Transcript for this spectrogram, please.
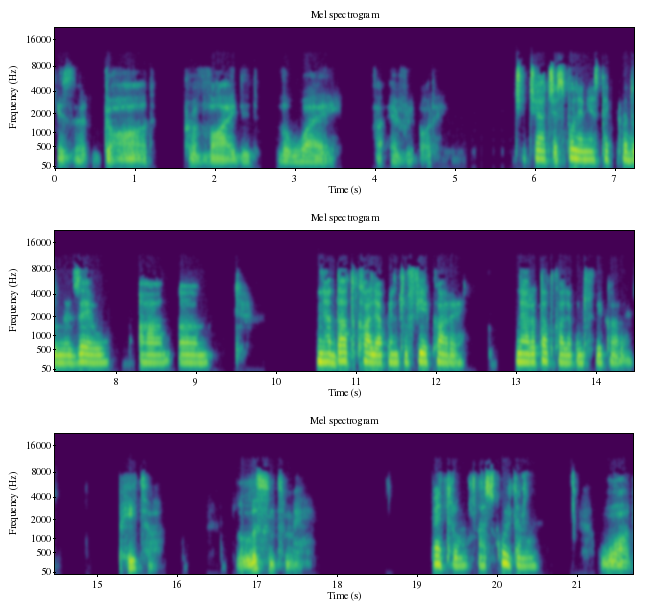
is that God provided the way for everybody. ci ceea ce spunem este că Dumnezeu a, um, ne-a dat calea pentru fiecare. Ne-a arătat calea pentru fiecare. Peter, listen to me. Petru, ascultă-mă. What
